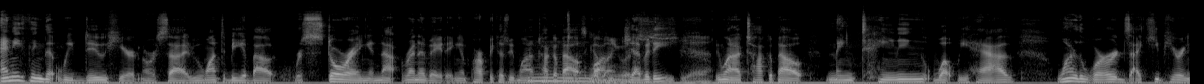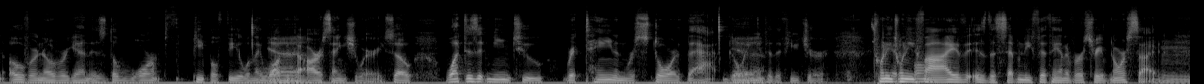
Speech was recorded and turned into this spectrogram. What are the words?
Anything that we do here at Northside, we want to be about restoring and not renovating, in part because we want to talk about longevity. Yeah. We want to talk about maintaining what we have. One of the words I keep hearing over and over again is the warmth people feel when they walk into our sanctuary. So, what does it mean to retain and restore that going Yeah. into the future? 2025 is the 75th anniversary of Northside. Mm.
